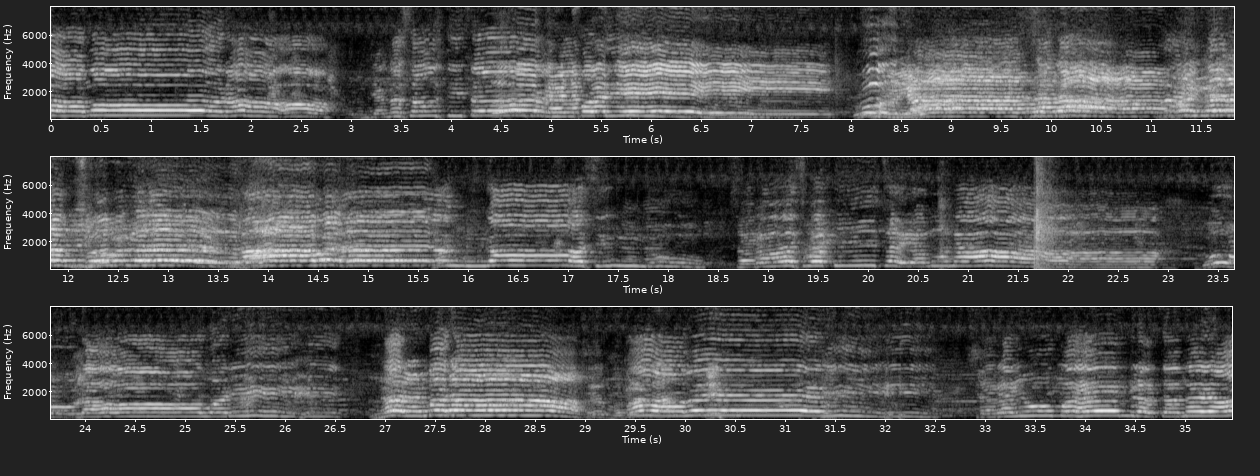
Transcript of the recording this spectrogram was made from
सरस्वती जयमुना गोदावरी नर्मदा कावेरी शरयू महेंद्र तनया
